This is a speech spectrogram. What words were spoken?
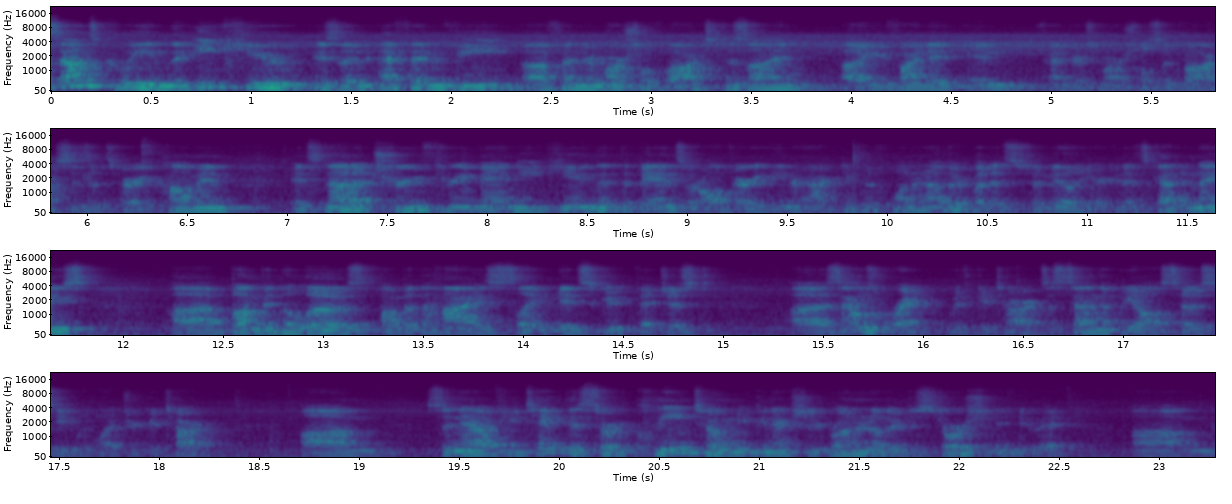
It sounds clean. The EQ is an FMV, uh, Fender Marshall Vox design. Uh, you find it in Fenders, Marshalls, and Voxes. It's very common. It's not a true three-band EQ in that the bands are all very interactive with one another, but it's familiar. And it's got a nice uh, bump in the lows, bump in the highs, slight mid-scoop that just uh, sounds right with guitar. It's a sound that we all associate with electric guitar. Um, so now if you take this sort of clean tone, you can actually run another distortion into it. Um,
